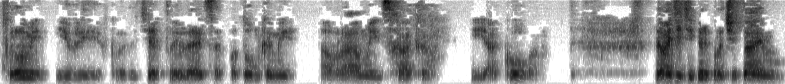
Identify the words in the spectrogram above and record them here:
кроме евреев, кроме тех, кто является потомками Авраама, Ицхака и Якова. Давайте теперь прочитаем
